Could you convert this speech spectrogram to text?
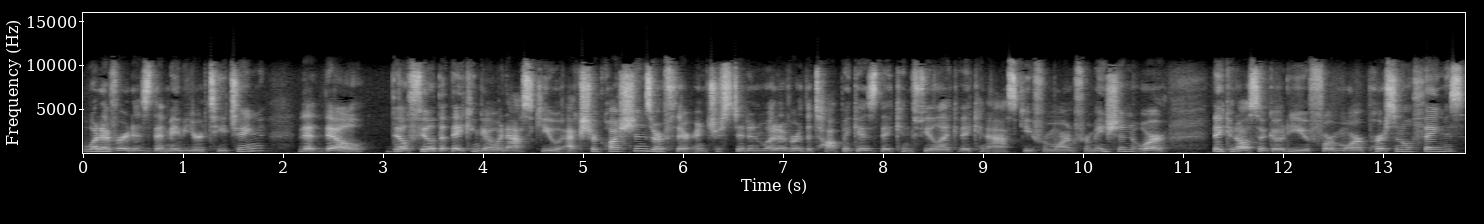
whatever it is that maybe you're teaching that they'll they'll feel that they can go and ask you extra questions or if they're interested in whatever the topic is they can feel like they can ask you for more information or they could also go to you for more personal things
